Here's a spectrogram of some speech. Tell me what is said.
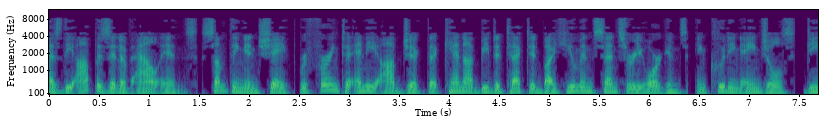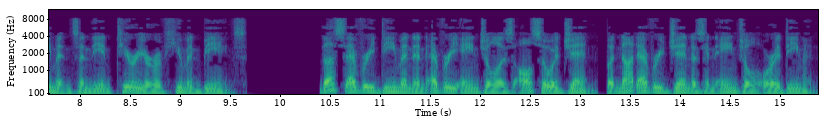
as the opposite of al-ins something in shape referring to any object that cannot be detected by human sensory organs, including angels, demons and the interior of human beings. Thus every demon and every angel is also a jinn, but not every jinn is an angel or a demon.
